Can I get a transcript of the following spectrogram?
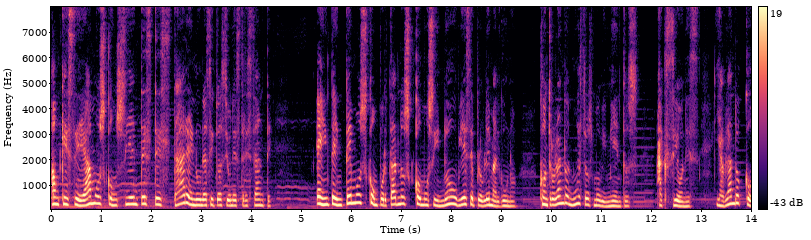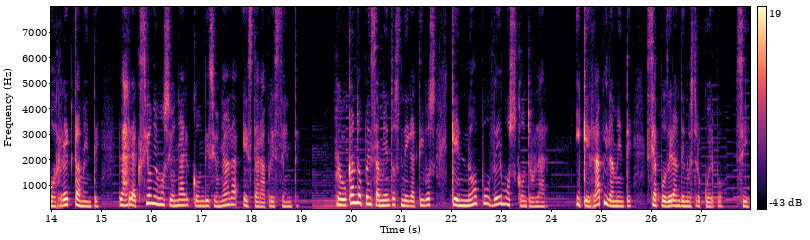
aunque seamos conscientes de estar en una situación estresante e intentemos comportarnos como si no hubiese problema alguno, controlando nuestros movimientos, acciones y hablando correctamente, la reacción emocional condicionada estará presente, provocando pensamientos negativos que no podemos controlar y que rápidamente se apoderan de nuestro cuerpo. Sí,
